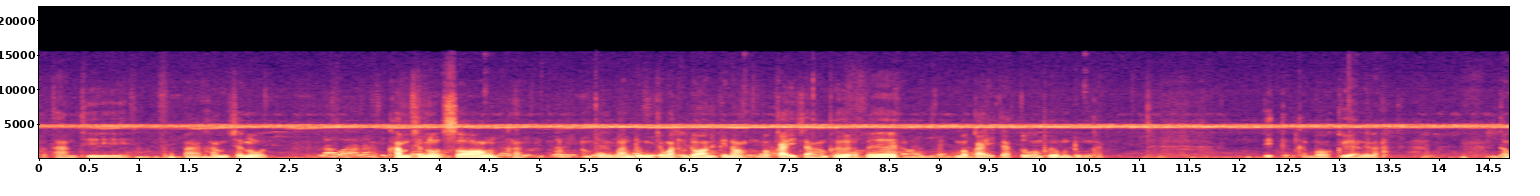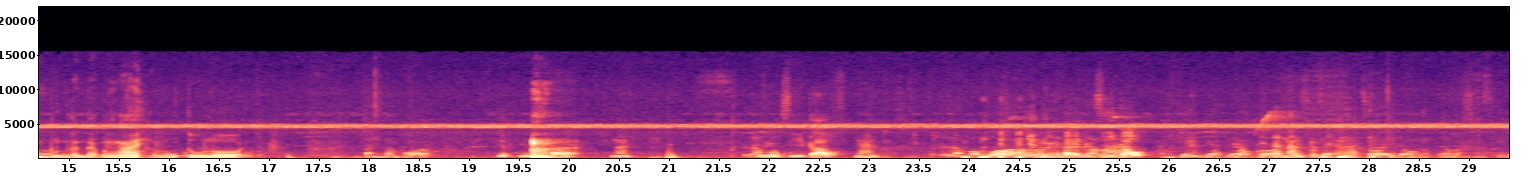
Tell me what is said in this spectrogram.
สถานที่วัดป่าคำชะโนดเราว่าเราสิคำชะโนดสองครับ อำเภอบันดุงจังหวัดอุดรพี่น้องบ่ไกลจากอำเภอหรอกเด้อบ่ไกลจากตัวอำเภอบันดุงครับ ติดกันกับบ่อเกลือนี่แหละทำบุญกันแบบง่ายๆลงตู้โลดเพิ่นบ่บอกเจ็ดหนึ่งห้านั่นเราหบ่นึ่งสี่เก้านั่นเราบ่บอกเจ็ดหนึ่งห้าหนึ่งสี่เก้าอันเฮ็ดเรียกแล้วก็แต่นั่นก็ไม่ไปหาซอยดองแล้วว่าสิซื้อ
